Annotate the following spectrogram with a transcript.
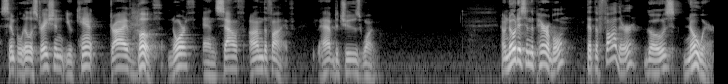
Simple illustration you can't drive both north and south on the five. You have to choose one. Now, notice in the parable that the Father goes nowhere,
